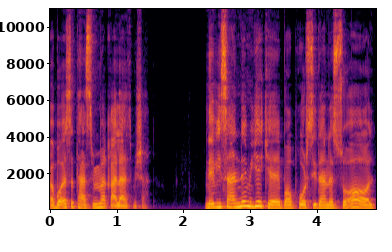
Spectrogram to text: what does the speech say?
و باعث تصمیم غلط میشن. نویسنده میگه که با پرسیدن سوال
